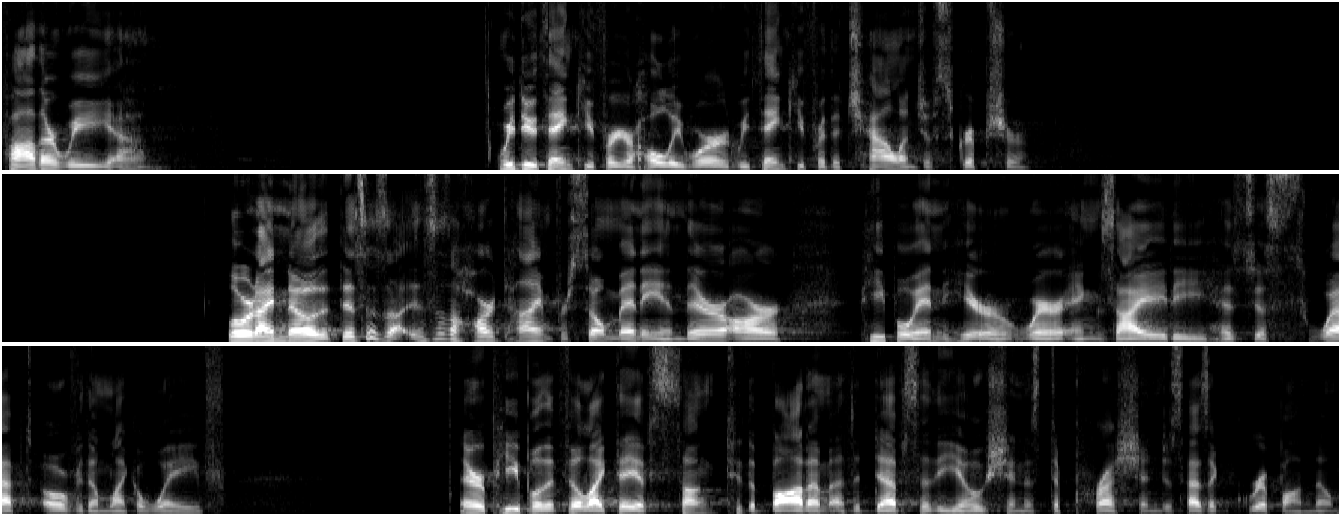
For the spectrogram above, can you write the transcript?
Father, we, um, we do thank you for your holy word. We thank you for the challenge of Scripture. Lord, I know that this is a, this is a hard time for so many, and there are people in here where anxiety has just swept over them like a wave. There are people that feel like they have sunk to the bottom of the depths of the ocean as depression just has a grip on them.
